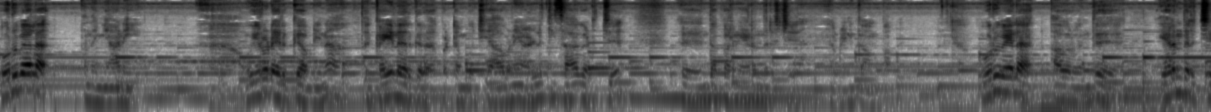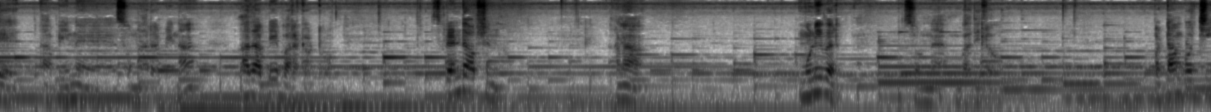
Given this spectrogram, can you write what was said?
ஒருவேளை அந்த ஞானி உயிரோடு உயிரோட அப்படின்னா அந்த கையில் இருக்கிற பட்டாம்பூச்சி அவனே அழுத்தி சாகடிச்சு இந்த பாருங்க இறந்துருச்சு அப்படின்னு காமிப்பான். ஒருவேளை அவர் வந்து இறந்துருச்சு அப்படின்னு சொன்னார் அப்படின்னா அதை அப்படியே பறக்க விட்டுருவோம் ரெண்டு ஆப்ஷன் தான். ஆனால் முனிவர் சொன்ன பதிலோ? பட்டாம்பூச்சி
